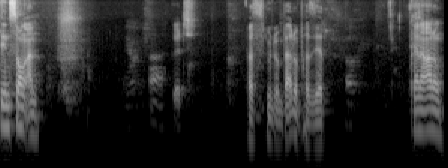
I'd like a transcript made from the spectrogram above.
den Song an. Gut. Was ist mit Umberto passiert? Keine Ahnung.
